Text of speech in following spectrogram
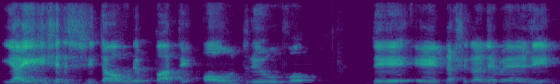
Y ahí se necesitaba un empate o un triunfo del Nacional de Medellín,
